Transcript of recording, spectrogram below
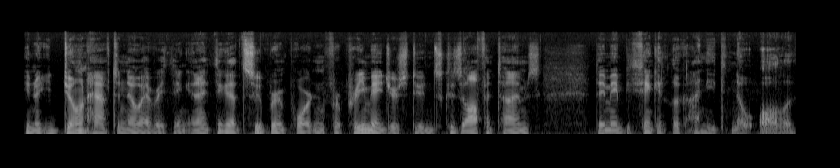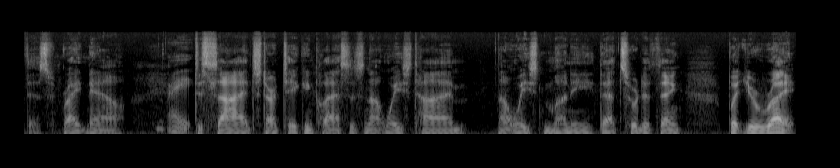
You know, you don't have to know everything. And I think that's super important for pre major students because oftentimes they may be thinking, look, I need to know all of this right now. Right. Decide, start taking classes, not waste time, not waste money, that sort of thing. But you're right.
